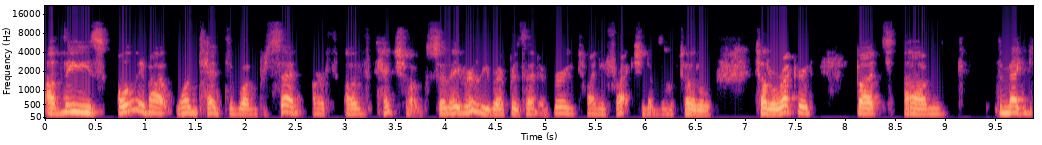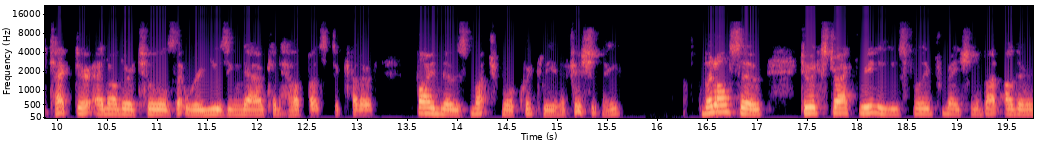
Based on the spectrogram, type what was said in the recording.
Of these, only about one tenth of one percent are of hedgehogs, so they really represent a very tiny fraction of the total total record. But um, the MegaDetector and other tools that we're using now can help us to kind of find those much more quickly and efficiently, but also to extract really useful information about other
